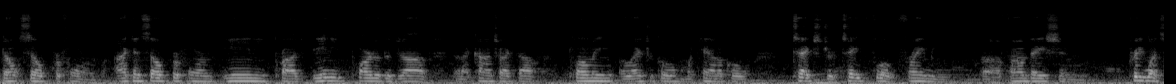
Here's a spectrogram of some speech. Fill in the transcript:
don't self-perform. I can self-perform any project, any part of the job that I contract out: plumbing, electrical, mechanical, texture, tape float, framing, uh, foundation, pretty much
